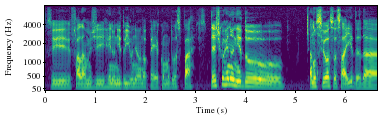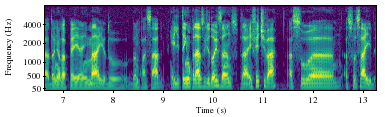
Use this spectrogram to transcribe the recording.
se falarmos de Reino Unido e União Europeia como duas partes. Desde que o Reino Unido anunciou a sua saída da, da União Europeia em maio do, do ano passado, ele tem um prazo de dois anos para efetivar a sua, a sua saída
